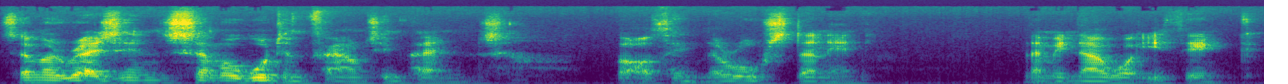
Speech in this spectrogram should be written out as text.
Some are resin, some are wooden fountain pens, but I think they're all stunning. Let me know what you think.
